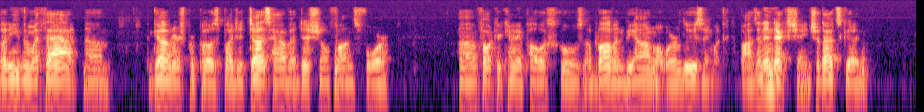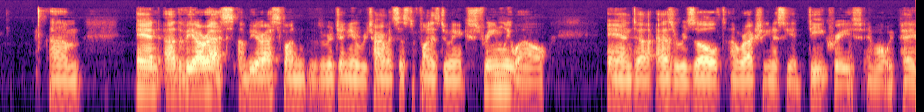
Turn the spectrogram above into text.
But even with that, um, the governor's proposed budget does have additional funds for um, Fauquier County Public Schools above and beyond what we're losing with the composite index change. So that's good. Um, and uh, the VRS, uh, VRS fund, the Virginia Retirement System Fund is doing extremely well. And uh, as a result, uh, we're actually going to see a decrease in what we pay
